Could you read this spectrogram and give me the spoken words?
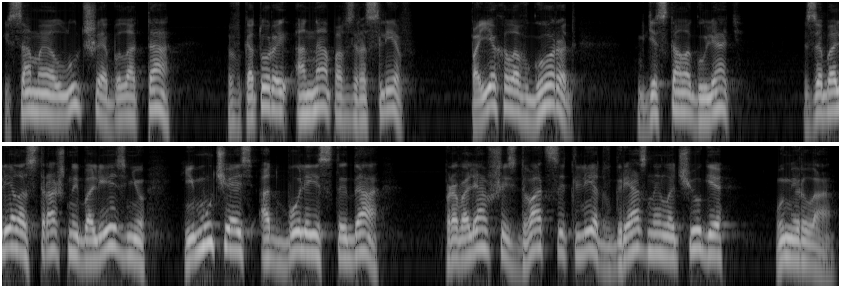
и самая лучшая была та, в которой она, повзрослев, поехала в город, где стала гулять, заболела страшной болезнью и, мучаясь от боли и стыда, провалявшись двадцать лет в грязной лачуге, умерла.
